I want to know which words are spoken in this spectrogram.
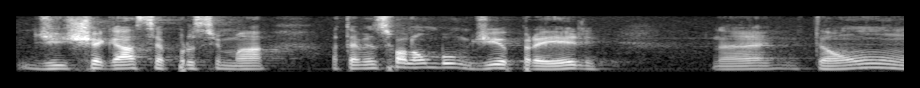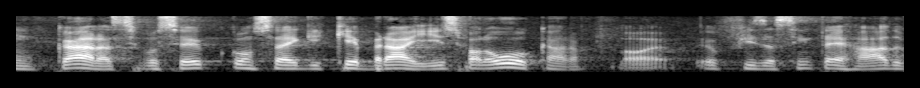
de chegar, se aproximar, até mesmo falar um bom dia para ele. Né? Então, cara, se você consegue quebrar isso, fala, ô, cara, ó, eu fiz assim, tá errado,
